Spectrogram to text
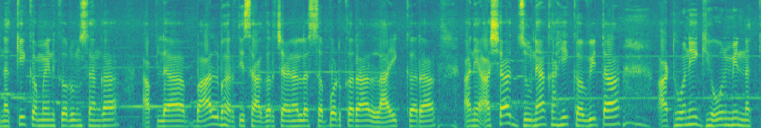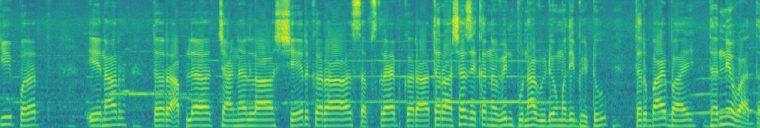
नक्की कमेंट करून सांगा. आपल्या बालभारती सागर चॅनलला सपोर्ट करा लाईक करा. आणि अशा जुन्या काही कविता आठवणी घेऊन मी नक्की परत येणार तर आपल्या चॅनलला शेअर करा सबस्क्राईब करा. तर अशाच एका नवीन पुन्हा व्हिडिओमध्ये भेटू. तर बाय बाय. धन्यवाद.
